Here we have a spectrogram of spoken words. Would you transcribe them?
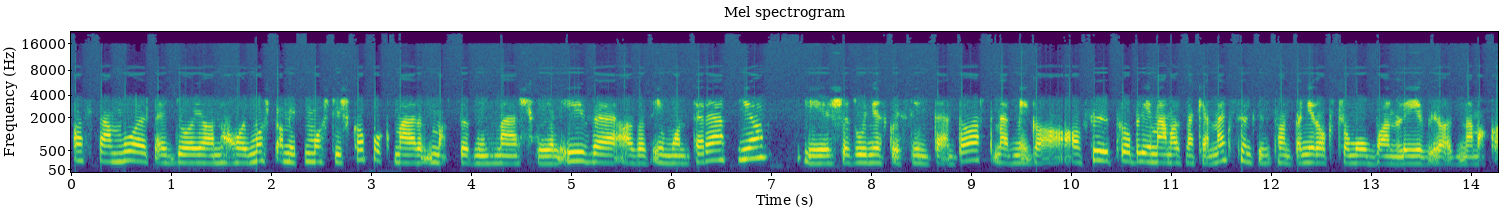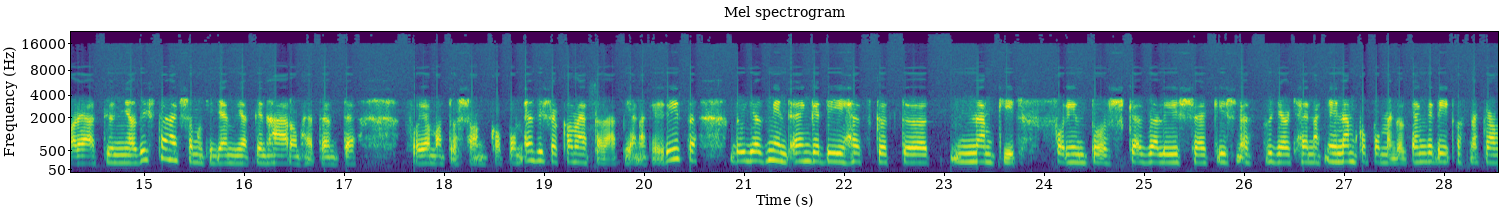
aztán volt egy olyan, hogy most, amit most is kapok, már több mint másfél éve, az az immunterápia, és ez úgy néz ki, hogy szinten tart, mert még a, a fő problémám az nekem megszűnt, viszont a nyirokcsomóban lévő az nem akar eltűnni az Istenek sem, úgyhogy emiatt én három hetente folyamatosan kapom. Ez is a kamerterápiának egy része, de ugye ez mind engedélyhez kötött, nem két forintos kezelések is, ezt ugye, hogyha én nem kapom meg az engedélyt, azt nekem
